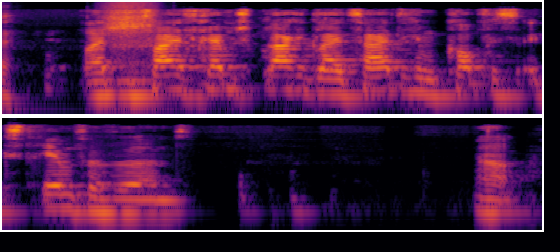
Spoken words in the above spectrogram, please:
Weil die zwei Fremdsprachen gleichzeitig im Kopf ist extrem verwirrend. Ja.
